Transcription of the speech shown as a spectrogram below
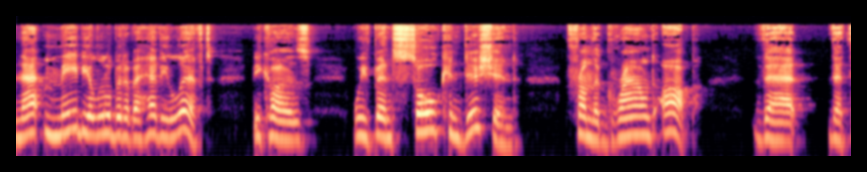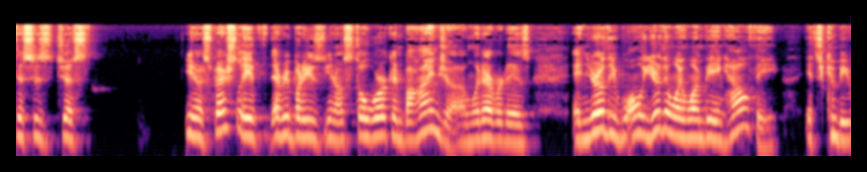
And that may be a little bit of a heavy lift because we've been so conditioned from the ground up that that this is just you know, especially if everybody's, you know, still working behind you and whatever it is, and you're the you're the only one being healthy. It can be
